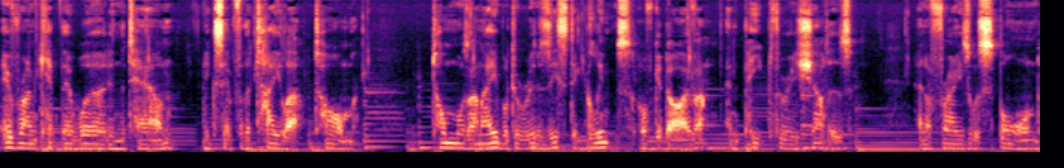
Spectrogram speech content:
Everyone kept their word in the town, except for the tailor, Tom, Tom was unable to resist a glimpse of Godiva and peeped through his shutters, and a phrase was spawned.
